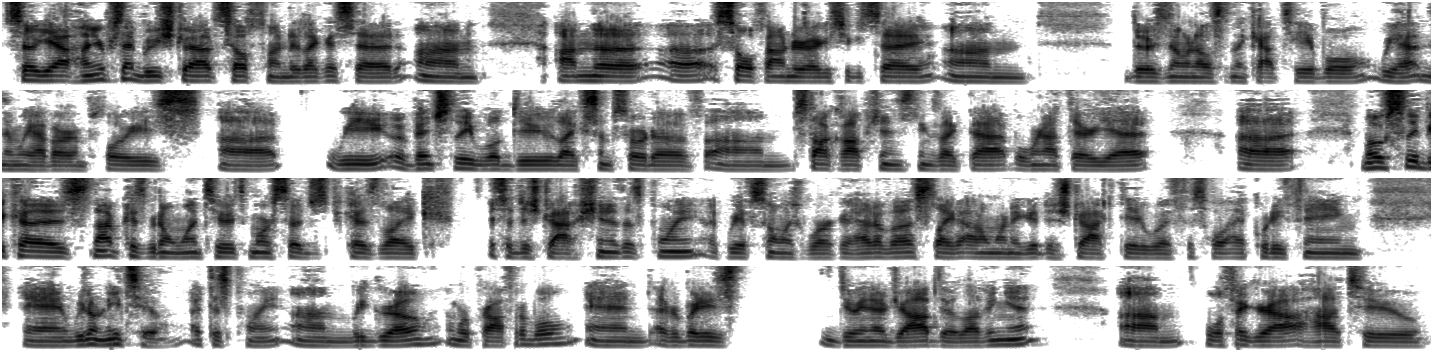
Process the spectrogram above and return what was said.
So yeah, 100% bootstrap, self-funded. Like I said, um, I'm the uh, sole founder, I guess you could say. Um, there's no one else in the cap table. We have, and then we have our employees. Uh, we eventually will do like some sort of um, stock options, things like that, but we're not there yet. Uh, mostly because not because we don't want to. It's more so just because like it's a distraction at this point. Like we have so much work ahead of us. Like I don't want to get distracted with this whole equity thing, and we don't need to at this point. Um, we grow and we're profitable, and everybody's doing their job. They're loving it. Um, we'll figure out how to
